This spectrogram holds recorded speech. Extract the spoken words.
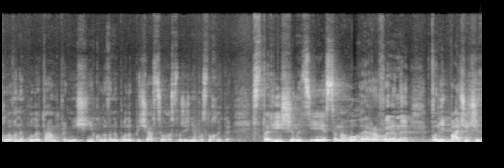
Коли вони були там в приміщенні, коли вони були під час цього служіння, послухайте, старіщини цієї синагоги, равини, вони бачачи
